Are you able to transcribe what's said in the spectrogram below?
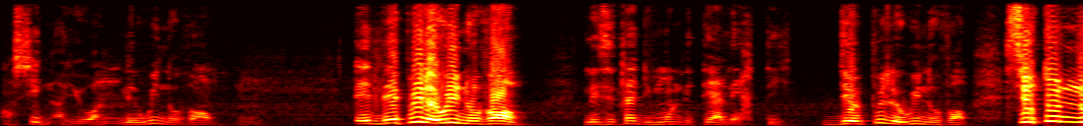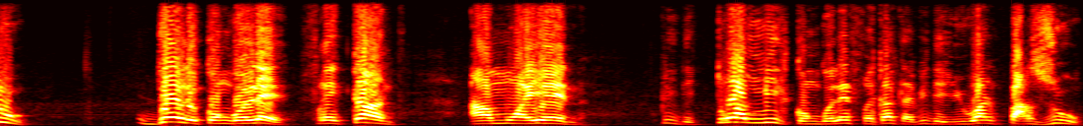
en Chine, à Yuan. Mm. Le 8 novembre. Et depuis le 8 novembre, les États du monde étaient alertés. Depuis le 8 novembre. Surtout nous, dont les Congolais fréquentent en moyenne plus de 3000 Congolais fréquentent la ville de Yuan par jour.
